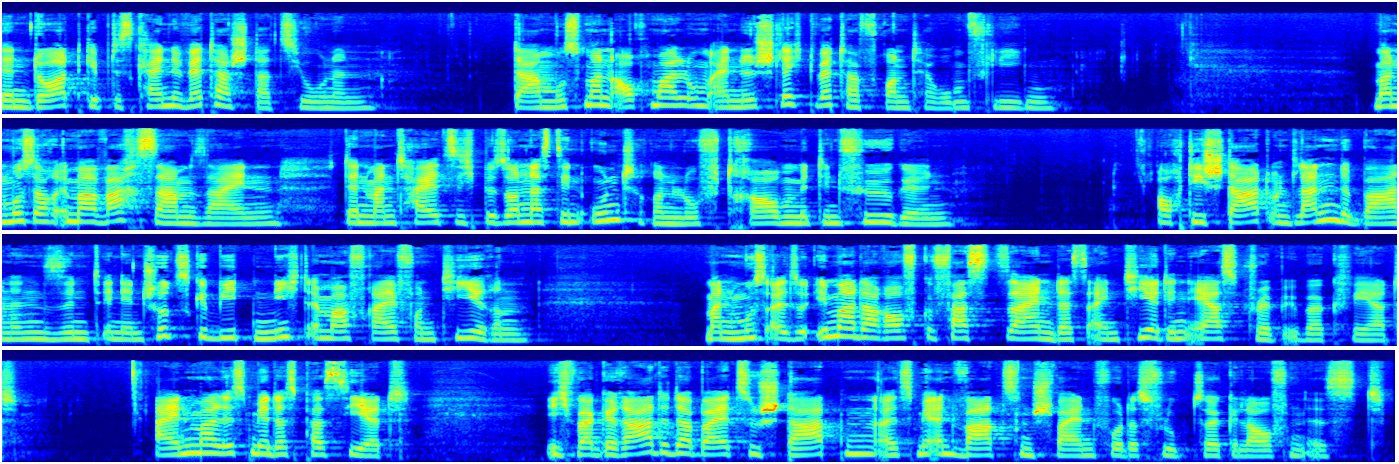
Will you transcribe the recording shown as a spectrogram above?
Denn dort gibt es keine Wetterstationen. Da muss man auch mal um eine Schlechtwetterfront herumfliegen. Man muss auch immer wachsam sein, denn man teilt sich besonders den unteren Luftraum mit den Vögeln. Auch die Start- und Landebahnen sind in den Schutzgebieten nicht immer frei von Tieren. Man muss also immer darauf gefasst sein, dass ein Tier den Airstrip überquert. Einmal ist mir das passiert. Ich war gerade dabei zu starten, als mir ein Warzenschwein vor das Flugzeug gelaufen ist.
